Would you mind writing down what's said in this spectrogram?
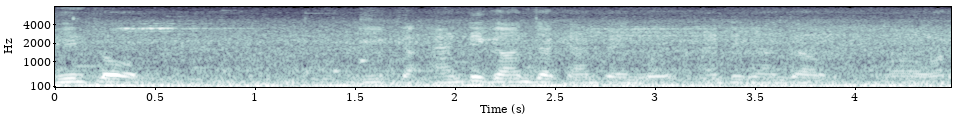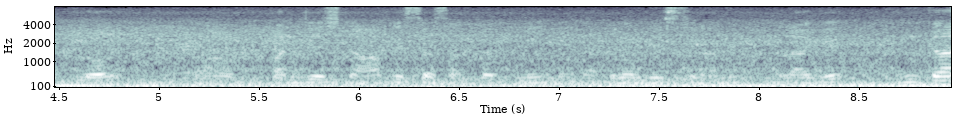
దీంట్లో ఈ యాంటీ గాంజా క్యాంపెయిన్లో యాంటీ గాంజా వర్క్లో పనిచేసిన ఆఫీసర్స్ అందరినీ నేను అభినందిస్తున్నాను. అలాగే ఇంకా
